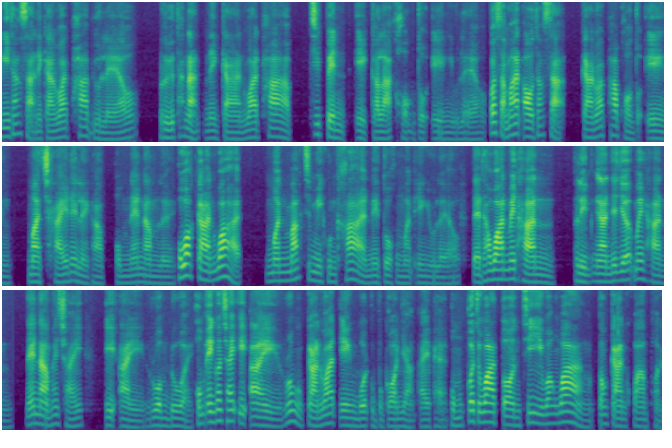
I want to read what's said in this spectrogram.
มีทักษะในการวาดภาพอยู่แล้ว หรือถนัดในการวาดภาพที่เป็นเอกลักษณ์ของตัวเองอยู่แล้ว ก็สามารถเอาทักษะการวาดภาพของตัวเองมาใช้ได้เลยครับ ผมแนะนำเลย เพราะว่าการวาดมันมักจะมีคุณค่าในตัวของมันเองอยู่แล้ว แต่ถ้าวาดไม่ทัน ผลิตงานเยอะๆไม่ทัน แนะนำให้ใช้ AI ร่วมด้วย ผมเองก็ใช้ AI ร่วมกับการวาดเองบนอุปกรณ์อย่าง iPad ผมก็จะวาดตอนที่ว่างๆ ต้องการความผ่อน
